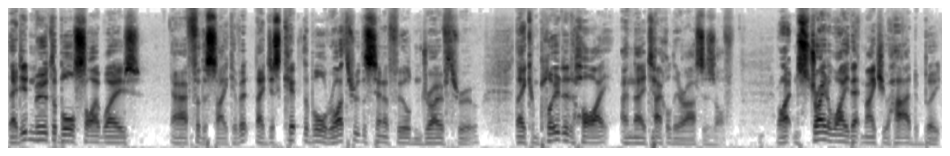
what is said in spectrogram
They didn't move the ball sideways uh, for the sake of it. They just kept the ball right through the centre field and drove through. They completed high and they tackled their asses off. Right, and straight away that makes you hard to beat.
